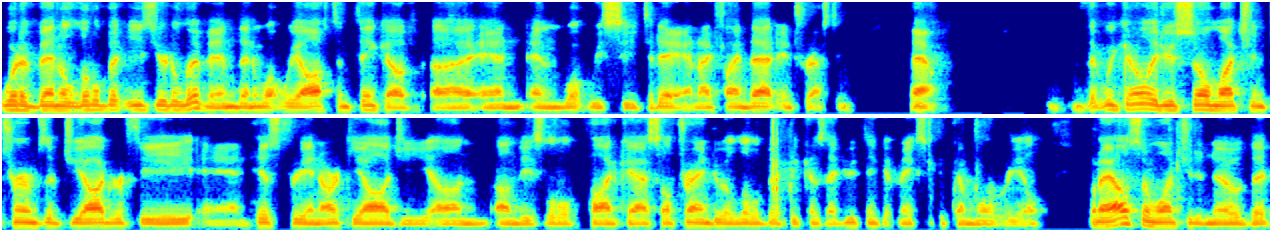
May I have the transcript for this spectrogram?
would have been a little bit easier to live in than what we often think of uh, and, and what we see today. And I find that interesting. Now, that we can only do so much in terms of geography and history and archaeology on on these little podcasts. I'll try and do a little bit because I do think it makes it become more real. But I also want you to know that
